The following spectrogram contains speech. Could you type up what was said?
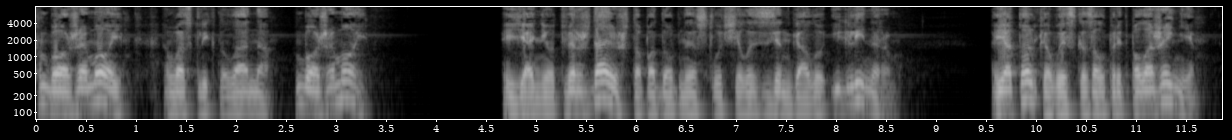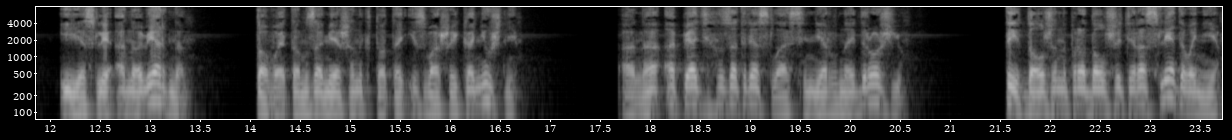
«Боже мой!» — воскликнула она. «Боже мой!» Я не утверждаю, что подобное случилось с Зингалу и Глинером. Я только высказал предположение, и если оно верно, то в этом замешан кто-то из вашей конюшни». Она опять затряслась нервной дрожью. «Ты должен продолжить расследование»,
